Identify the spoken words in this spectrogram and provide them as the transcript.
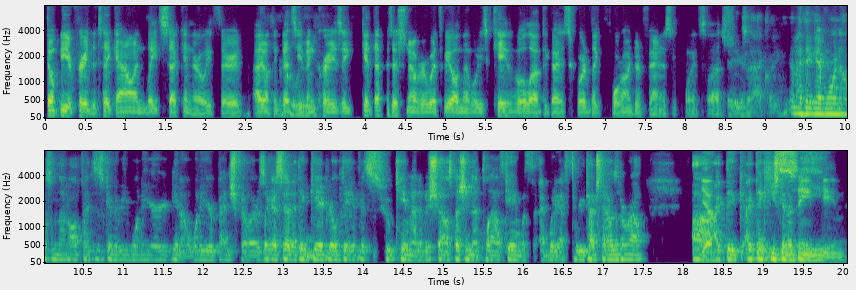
don't be afraid to take Allen late second, early third. I don't think that's even crazy. Get that position over with. We all know what he's capable of. The guy scored like 400 fantasy points last year. Exactly. And I think everyone else in that offense is going to be one of your, you know, one of your bench fillers. Like I said, I think Gabriel Davis, who came out of his shell, especially in that playoff game with, do you have, three touchdowns in a row? Uh, Yeah. I think, I think he's going to be, game.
